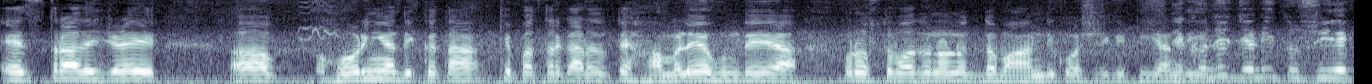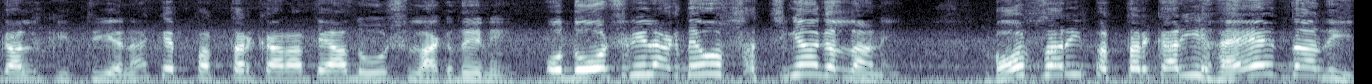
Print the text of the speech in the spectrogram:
ਇਸ ਤਰ੍ਹਾਂ ਦੇ ਜਿਹੜੇ ਹੋ ਰਹੀਆਂ ਦਿੱਕਤਾਂ ਕਿ ਪੱਤਰਕਾਰਾਂ ਦੇ ਉੱਤੇ ਹਮਲੇ ਹੁੰਦੇ ਆ ਔਰ ਉਸ ਤੋਂ ਬਾਅਦ ਉਹਨਾਂ ਨੂੰ ਦਬਾਉਣ ਦੀ ਕੋਸ਼ਿਸ਼ ਕੀਤੀ ਜਾਂਦੀ ਦੇਖੋ ਹੈ। ਜੀ ਜਿਹੜੀ ਤੁਸੀਂ ਇਹ ਗੱਲ ਕੀਤੀ ਹੈ ਨਾ ਕਿ ਪੱਤਰਕਾਰਾਂ ਤੇ ਆ ਦੋਸ਼ ਲੱਗਦੇ ਨੇ ਉਹ ਦੋਸ਼ ਨਹੀਂ ਲੱਗਦੇ ਉਹ ਸੱਚੀਆਂ ਗੱਲਾਂ ਨੇ। ਬਹੁਤ ਸਾਰੀ ਪੱਤਰਕਾਰੀ ਹੈ ਇਦਾਂ ਦੀ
